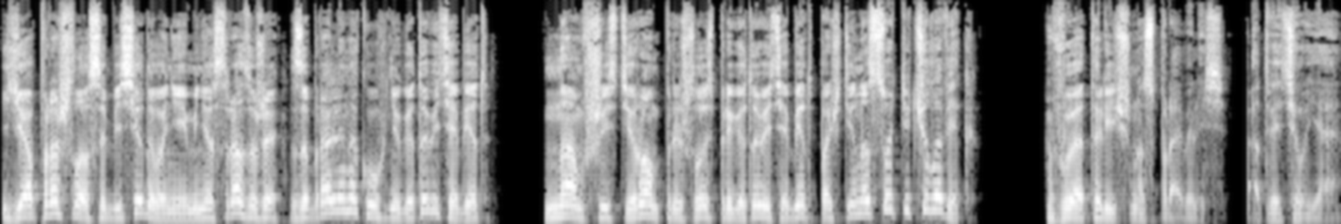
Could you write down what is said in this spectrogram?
Я прошла собеседование, и меня сразу же забрали на кухню готовить обед. Нам в шестером пришлось приготовить обед почти на сотню человек». «Вы отлично справились», — ответил я.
